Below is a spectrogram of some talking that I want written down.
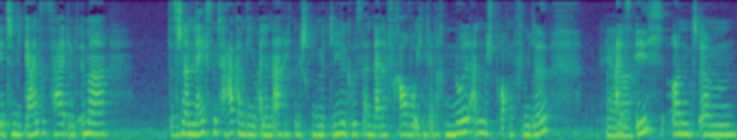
jetzt schon die ganze Zeit und immer, also schon am nächsten Tag haben die ihm alle Nachrichten geschrieben mit liebe Grüße an deine Frau, wo ich mich einfach null angesprochen fühle Ja. als ich. Und ähm,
